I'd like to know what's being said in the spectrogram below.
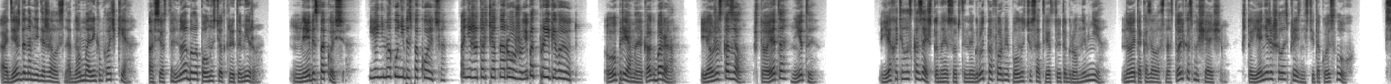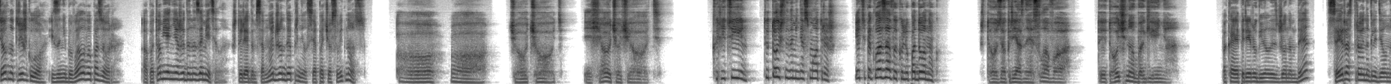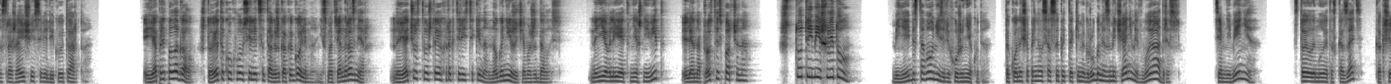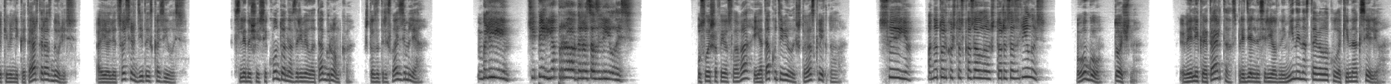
Одежда на мне держалась на одном маленьком клочке, а все остальное было полностью открыто миру. Не беспокойся. Я не могу не беспокоиться. Они же торчат наружу и подпрыгивают. Упрямая, как баран. Я уже сказал, что это не ты. Я хотела сказать, что моя собственная грудь по форме полностью соответствует огромной мне, но это оказалось настолько смущающим, что я не решилась произнести такой слух. Все внутри жгло из-за небывалого позора. А потом я неожиданно заметила, что рядом со мной Джон Де принялся почесывать нос. О, о, чуть-чуть, еще чуть-чуть. Кретин, ты точно на меня смотришь? Я тебе глаза выколю, подонок. Что за грязные слова? Ты точно богиня? Пока я переругивалась с Джоном Д, Сей расстроенно глядел на сражающуюся Великую Тарту. Я предполагал, что эта кукла усилится так же, как и Голема, несмотря на размер. Но я чувствую, что ее характеристики намного ниже, чем ожидалось. На нее влияет внешний вид, или она просто испорчена? Что ты имеешь в виду? Меня и без того унизили хуже некуда. Так он еще принялся сыпать такими грубыми замечаниями в мой адрес. Тем не менее, стоило ему это сказать, как щеки Великой Тарты раздулись, а ее лицо сердито исказилось. В следующую секунду она взревела так громко, что затряслась земля. «Блин, теперь я правда разозлилась!» Услышав ее слова, я так удивилась, что воскликнула. «Сэя, она только что сказала, что разозлилась?» «Угу, Точно. Великая Тарта с предельно серьезной миной наставила кулаки на Акселио.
